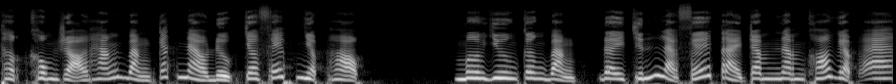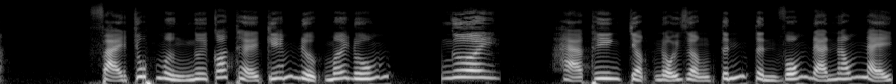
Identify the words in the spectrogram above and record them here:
Thật không rõ hắn bằng cách nào được cho phép nhập học. Mơ dương cân bằng, đây chính là phế tài trăm năm khó gặp a. Phải chúc mừng ngươi có thể kiếm được mới đúng. Ngươi! Hạ Thiên chợt nổi giận tính tình vốn đã nóng nảy,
